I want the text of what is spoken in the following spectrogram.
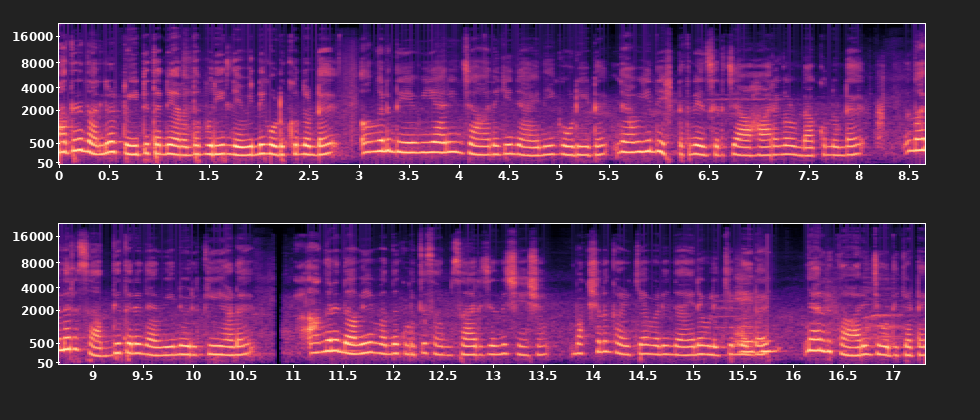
അതിന് നല്ലൊരു ട്രീറ്റ് തന്നെ അനന്തപുരിയിൽ നവീന് കൊടുക്കുന്നുണ്ട്. അങ്ങനെ ദേവിയാനിയും ജാനകിയും നയനിയും കൂടിയിട്ട് നവീന്റെ ഇഷ്ടത്തിനനുസരിച്ച് ആഹാരങ്ങൾ ഉണ്ടാക്കുന്നുണ്ട്. നല്ലൊരു സദ്യ തന്നെ നവീൻ ഒരുക്കുകയാണ്. അങ്ങനെ നവീൻ വന്ന് കുറച്ച് സംസാരിച്ചതിന് ശേഷം ഭക്ഷണം കഴിക്കാൻ വേണ്ടി നയനെ വിളിക്കുന്നുണ്ട്. ഞാനൊരു കാര്യം ചോദിക്കട്ടെ?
